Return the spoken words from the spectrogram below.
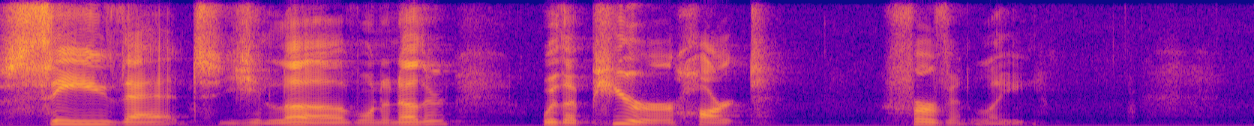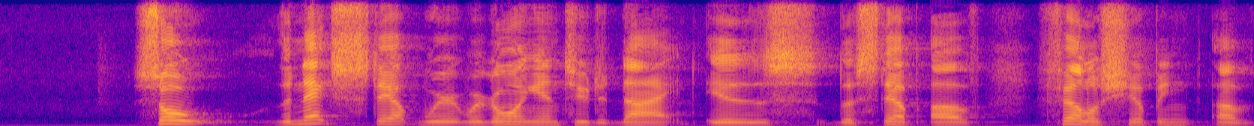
See that ye love one another with a pure heart fervently. So, the next step we're, we're going into tonight is the step of fellowshipping of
